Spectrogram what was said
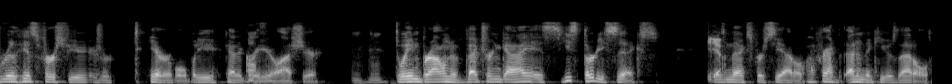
really. His first few years were terrible, but he had a great Awful. year last year. Mhm. Duane Brown, a veteran guy, is he's 36. Yeah. Is next for Seattle. I forgot. I didn't think he was that old.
